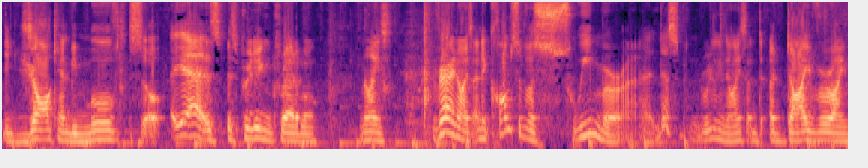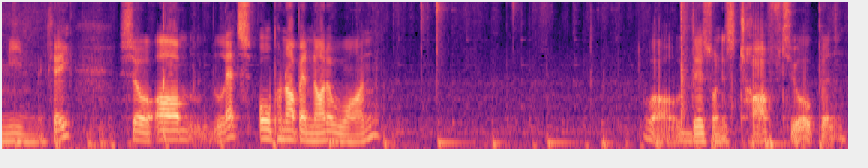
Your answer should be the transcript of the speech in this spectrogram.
the jaw can be moved. So yeah, it's, it's pretty incredible. Nice. Very nice. And it comes with a swimmer. Uh, that's really nice. A, a diver, I mean. Okay. So um, let's open up another one. Wow, this one is tough to open.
